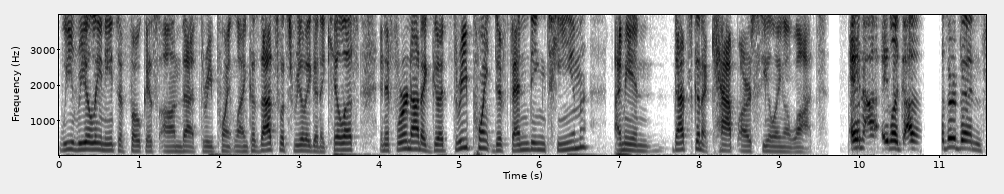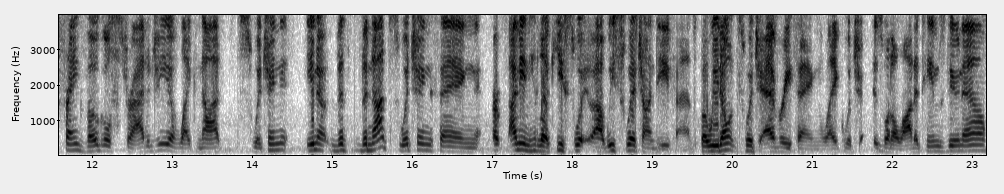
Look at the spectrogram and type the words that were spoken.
we really need to focus on that three point line because that's what's really going to kill us. And if we're not a good three point defending team, I mean, that's going to cap our ceiling a lot. And I, like other than Frank Vogel's strategy of like not switching, you know, the the not switching thing. Or, I mean, look, he sw- uh, we switch on defense, but we don't switch everything, like which is what a lot of teams do now.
